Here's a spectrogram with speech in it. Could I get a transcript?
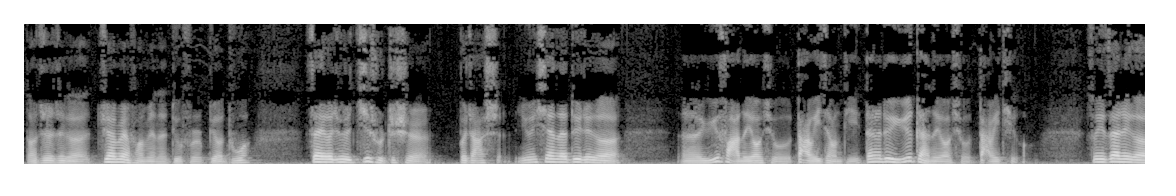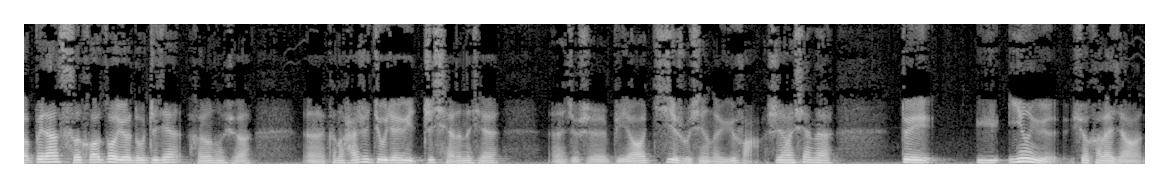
导致这个卷面方面的丢分比较多。再一个就是基础知识不扎实，因为现在对这个。呃，语法的要求大为降低，但是对语感的要求大为提高，所以在这个背单词和做阅读之间，很多同学，嗯，可能还是纠结于之前的那些，嗯，就是比较技术性的语法。实际上，现在对语英语学科来讲，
